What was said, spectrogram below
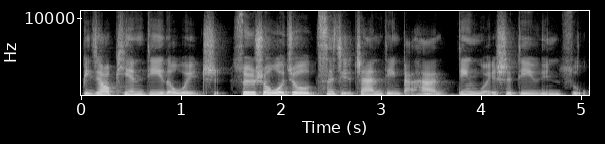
比较偏低的位置，所以说我就自己暂定把它定为是低云族。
